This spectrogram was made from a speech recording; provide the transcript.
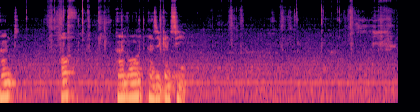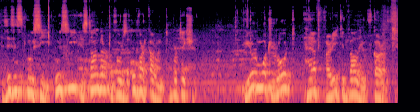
and off and on as you can see. This is OC. OC is standard for the overcurrent protection. Your motor load have a rated value of current.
